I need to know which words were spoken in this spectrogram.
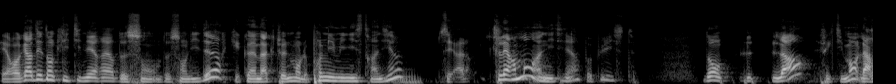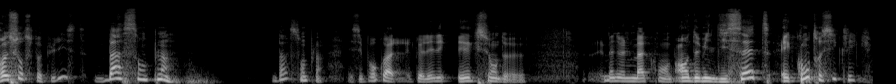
Et regardez donc l'itinéraire de son, de son leader, qui est quand même actuellement le Premier ministre indien, c'est clairlement un itinéraire populiste. Donc là, effectivement, la ressource populiste bat son plein. Plein. Et c'est pourquoi l'élection de Emmanuel Macron en 2017 est contre-cyclique.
